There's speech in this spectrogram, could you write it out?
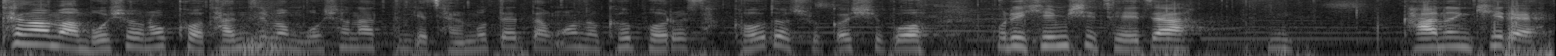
탱화만 모셔놓고 단지만 모셔놨던 게 잘못됐다면 오늘 그 벌을 싹 걷어줄 것이고 우리 김씨 제자 음, 가는 길에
